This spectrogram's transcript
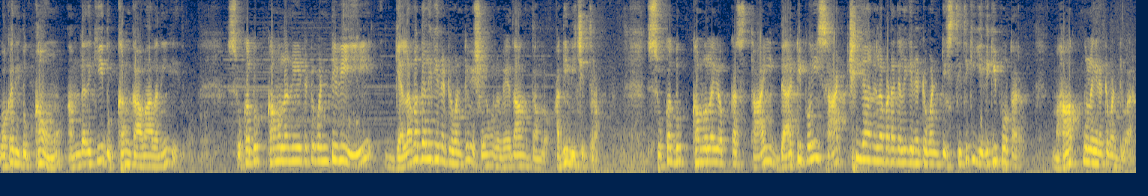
ఒకరి దుఃఖం అందరికీ దుఃఖం కావాలని లేదు. సుఖ దుఃఖములనేటటువంటివి గెలవగలిగినటువంటి విషయములు వేదాంతంలో. అది విచిత్రం. సుఖ దుఃఖముల యొక్క స్థాయి దాటిపోయి సాక్షిగా నిలబడగలిగినటువంటి స్థితికి ఎదిగిపోతారు. మహాత్ములైనటువంటి వారు.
